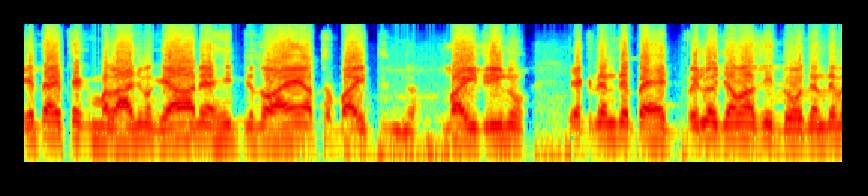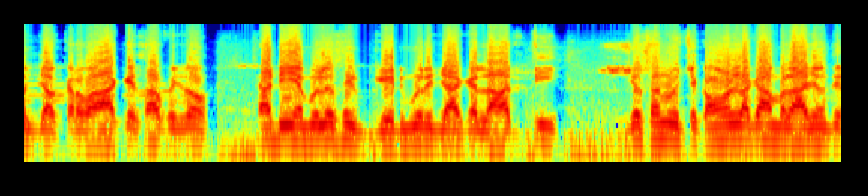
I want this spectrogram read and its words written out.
ਇਹ ਤਾਂ ਇੱਥੇ ਇੱਕ ਮੁਲਾਜ਼ਮ ਗਿਆ ਨੇ ਅਸੀਂ ਜਦੋਂ ਆਏ ਉੱਥੇ 22 ਤ- 22 ਤਰੀਕ ਨੂੰ ਇੱਕ ਦਿਨ ਦੇ ਪੈਸੇ ਪਹਿਲਾਂ ਜਮਾ ਸੀ ਦੋ ਦਿਨ ਦੇ ਵਿੱਚ ਕਰਵਾ ਕੇ ਸਭ ਕੁਝ ਜਦੋਂ ਸਾਡੀ ਐਂਬੂਲੈਂਸ ਗੇਟ ਮੂਹਰੇ ਜਾ ਕੇ ਲਾ ਦਿੱਤੀ ਜੋ ਸਾਨੂੰ ਚੁਕਾਉਣ ਲੱਗਾ ਮੁਲਾਜ਼ਮ ਤੇ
